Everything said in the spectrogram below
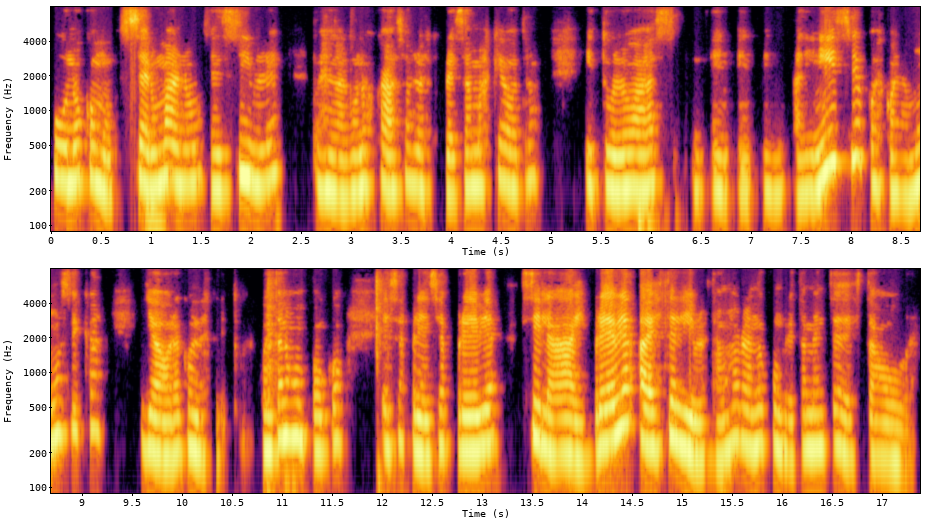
uno como ser humano sensible pues en algunos casos lo expresa más que otros y tú lo has al inicio, pues con la música y ahora con la escritura. Cuéntanos un poco esa experiencia previa, si la hay, previa a este libro. Estamos hablando concretamente de esta obra.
